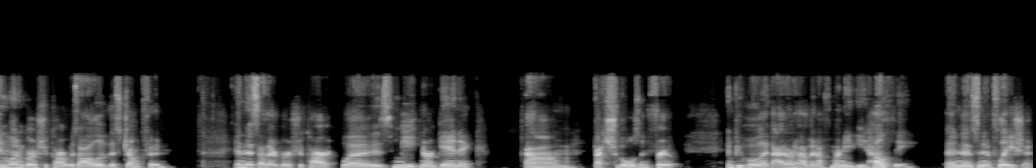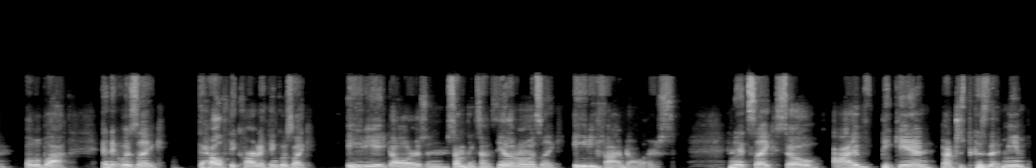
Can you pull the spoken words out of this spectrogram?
In one grocery cart was all of this junk food in this other grocery cart was meat and organic um, vegetables and fruit. And people were like, I don't have enough money to eat healthy. And there's an inflation, blah, blah, blah. And it was like the healthy cart, I think was like $88 and something cents. The other one was like $85. And it's like, so I've began, not just because of that meme,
